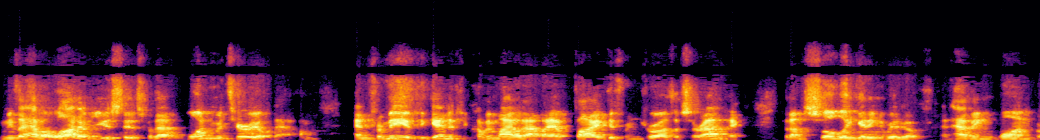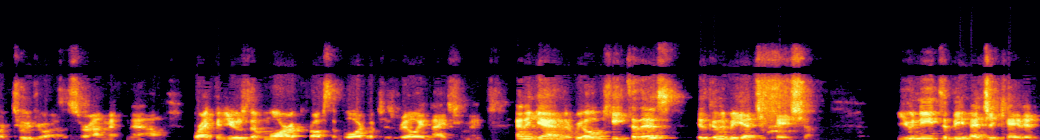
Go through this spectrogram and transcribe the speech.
It means I have a lot of uses for that one material now. And for me, if again, if you come in my lab, I have five different drawers of ceramic that I'm slowly getting rid of and having one or two drawers of ceramic now where I could use them more across the board, which is really nice for me. And again, the real key to this is going to be education. You need to be educated.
